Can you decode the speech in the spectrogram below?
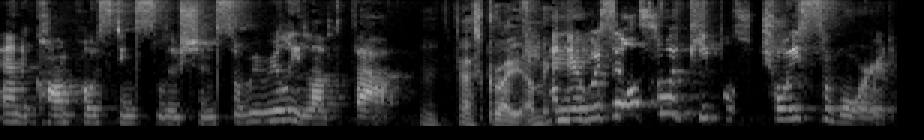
and a composting solution. So we really loved that. Mm. That's great. I mean, and there was also a People's Choice Award,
